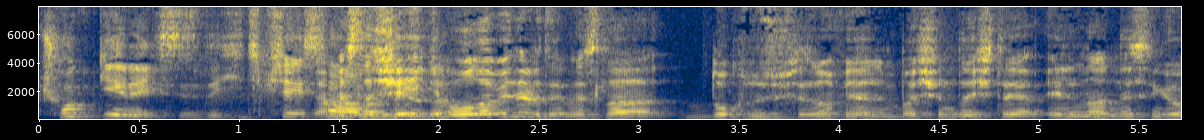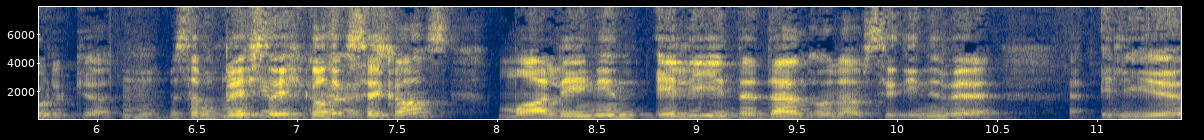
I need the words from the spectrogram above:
çok gereksizdi. Hiçbir şey sağlamıyordu. mesela şey gibi olabilirdi. Mesela 9. sezon finalinin başında işte Ellie'nin annesini gördük ya. Hı hı. Mesela Onun 5 gibi, dakikalık evet. sekans Marley'nin Ellie'yi neden önemsediğini ve Ellie'yi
